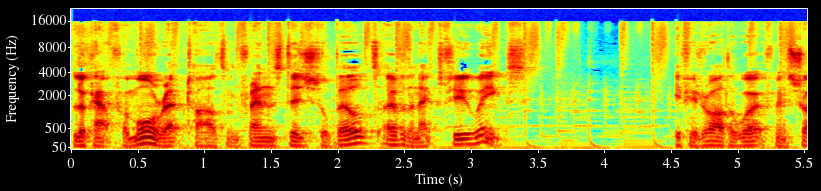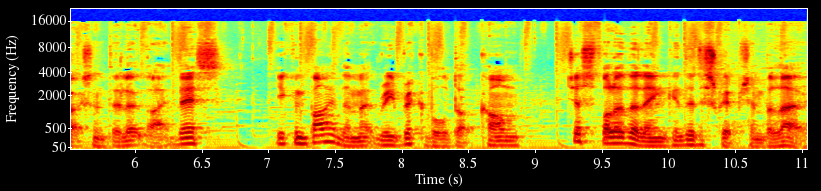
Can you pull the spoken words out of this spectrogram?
Look out for more Reptiles and Friends digital builds over the next few weeks. If you'd rather work from instructions that look like this, you can buy them at rebrickable.com, just follow the link in the description below.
